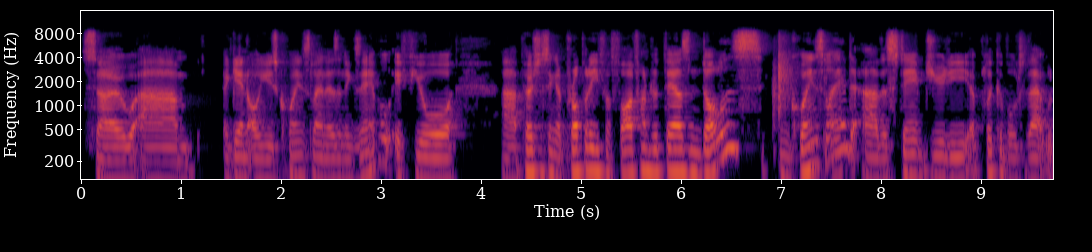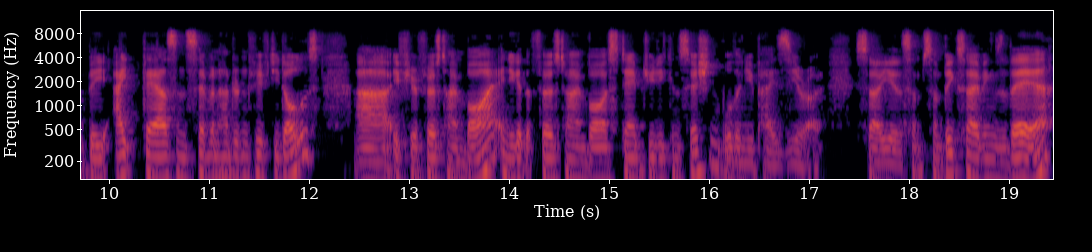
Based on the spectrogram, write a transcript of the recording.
So um, again, I'll use Queensland as an example. If you're Uh, purchasing a property for $500,000 in Queensland, uh, the stamp duty applicable to that would be $8,750. Uh, if you're a first home buyer and you get the first home buyer stamp duty concession, well, then you pay zero. So, yeah, some, some big savings there.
